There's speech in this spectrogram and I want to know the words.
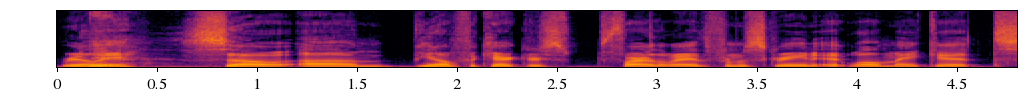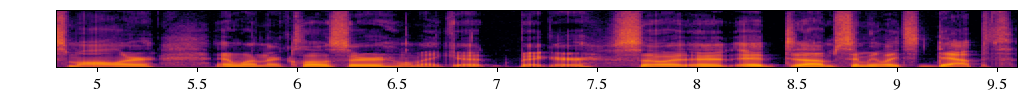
really. Yeah. So um, you know, if a character's farther away from the screen, it will make it smaller, and when they're closer, it'll make it bigger. So it it, it um, simulates depth.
